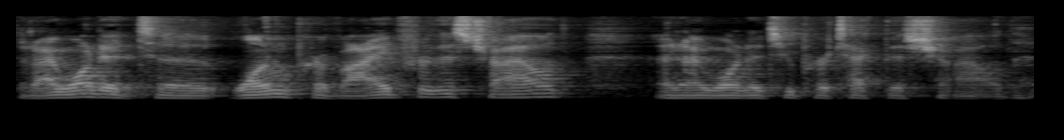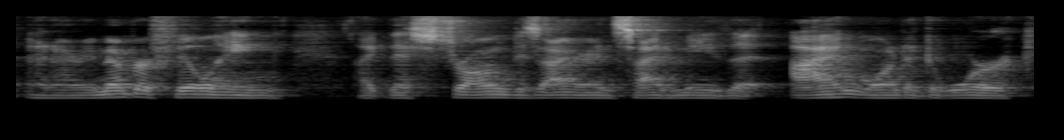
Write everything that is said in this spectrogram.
that I wanted to, one, provide for this child, and I wanted to protect this child. And I remember feeling like this strong desire inside of me that I wanted to work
